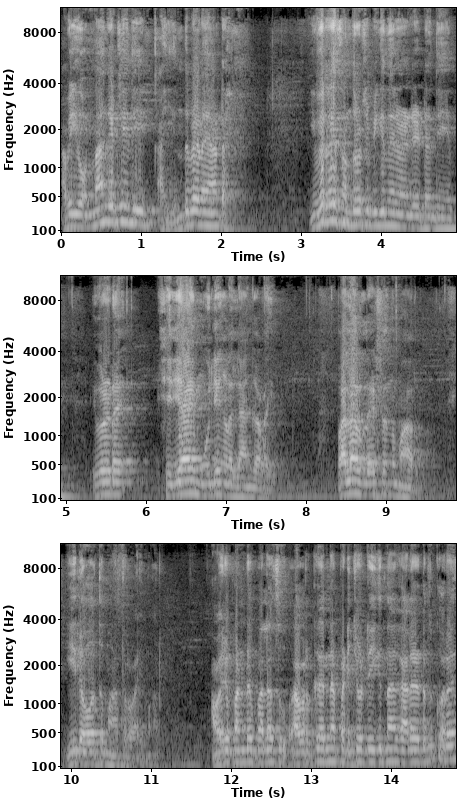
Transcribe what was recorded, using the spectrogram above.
അപ്പോൾ ഈ ഒന്നാം കെട്ടി എന്ത് ചെയ്യും? ആ എന്ത് വേണയാട്ടെ ഇവരെ സന്തോഷിപ്പിക്കുന്നതിന് വേണ്ടിയിട്ട് എന്ത് ചെയ്യും? ഇവരുടെ ശരിയായ മൂല്യങ്ങളെല്ലാം കളയും. പല റിലേഷനിൽ നിന്ന് മാറും. ഈ ലോകത്ത് മാത്രമായി മാറും. അവർ പണ്ട് പല സു- അവർക്ക് തന്നെ പഠിച്ചുകൊണ്ടിരിക്കുന്ന കാലഘട്ടത്തിൽ കുറേ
